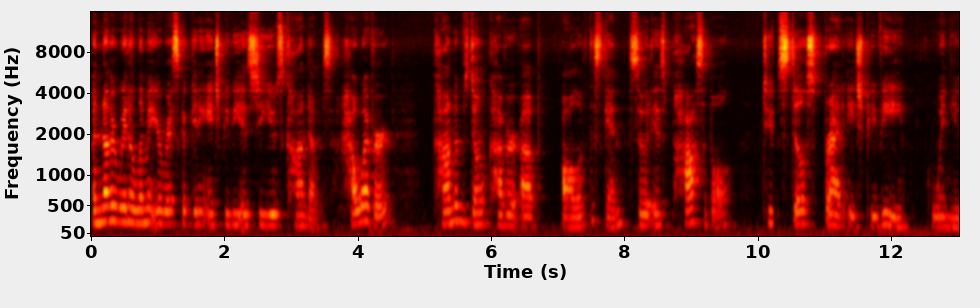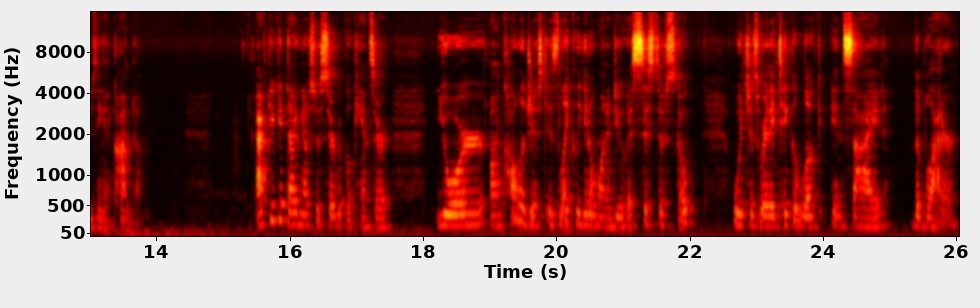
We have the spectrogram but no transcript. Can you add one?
Another way to limit your risk of getting HPV is to use condoms. However, condoms don't cover up all of the skin, so it is possible to still spread HPV when using a condom. After you get diagnosed with cervical cancer, your oncologist is likely going to want to do a cystoscope which is where they take a look inside the bladder.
